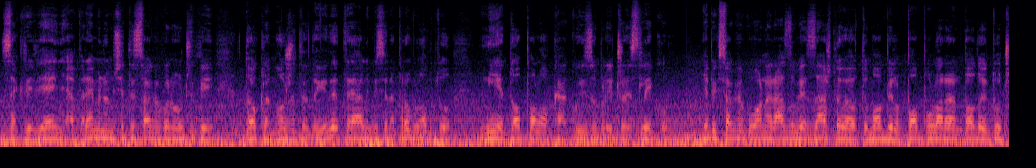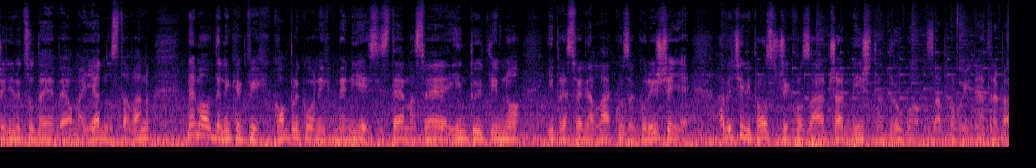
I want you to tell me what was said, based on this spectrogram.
zakrivljenja. Vremenom ćete svakako naučiti dokle možete da idete, ali mi se na prvu loptu nije dopalo kako izobličuje sliku. Ja bih svakako u one razloge zašto je automobil popularan dodao tu činjenicu da je veoma jednostavan. Nema ovde nikakvih komplikovanih menije i sistema, sve je intuitivno i pre svega lako za korišćenje, a većini prosječnih vozača ništa drugo zapravo i ne treba.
